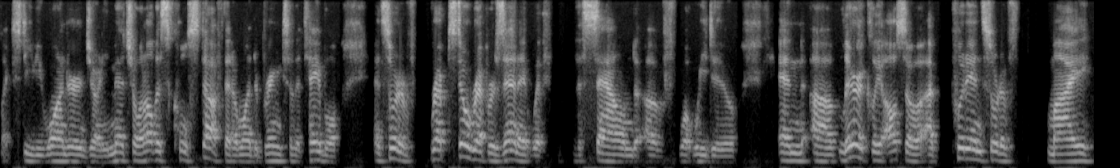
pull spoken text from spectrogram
like Stevie Wonder and Joni Mitchell and all this cool stuff that I wanted to bring to the table and sort of rep, still represent it with the sound of what we do. And uh, lyrically, also, I put in sort of my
